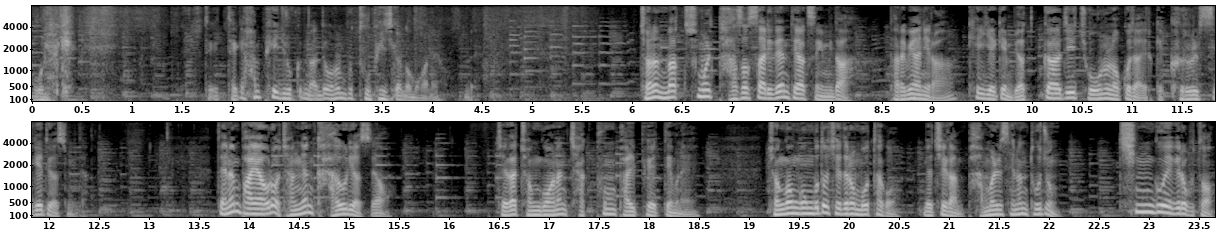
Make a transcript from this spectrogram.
뭐 이렇게 되게, 되게 한 페이지로 끝났는데 오늘 뭐 두 페이지가 넘어가네요. 네. 저는 막 25살이 된 대학생입니다. 다름이 아니라 K에게 몇 가지 조언을 얻고자 이렇게 글을 쓰게 되었습니다. 때는 바야흐로 작년 가을이었어요. 제가 전공하는 작품 발표회 때문에 전공 공부도 제대로 못하고 며칠간 밤을 새는 도중 친구에게로부터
